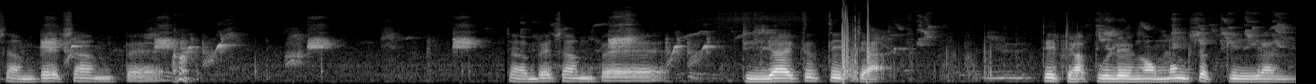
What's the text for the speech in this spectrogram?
Sampai sampai sampai sampai dia itu tidak tidak boleh ngomong sekian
